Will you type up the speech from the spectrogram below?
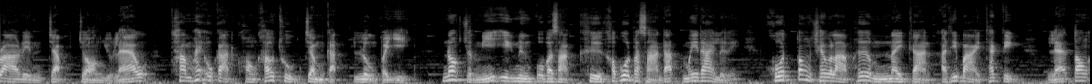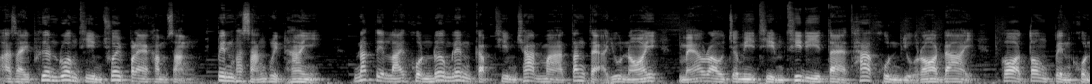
ราเรนจับจองอยู่แล้วทำให้โอกาสของเขาถูกจำกัดลงไปอีก นอกจากนี้อีกหนึ่งอุปสรรคคือเขาพูดภาษาดัตไม่ได้เลย โค้ชต้องใช้เวลาเพิ่มในการอธิบายแท็กติก และต้องอาศัยเพื่อนร่วมทีมช่วยแปลคำสั่ง เป็นภาษาอังกฤษให้ นักเตะหลายคนเริ่มเล่นกับทีมชาติมาตั้งแต่อายุน้อย แม้เราจะมีทีมที่ดีแต่ถ้าคุณอยู่รอดได้ ก็ต้องเป็นคน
